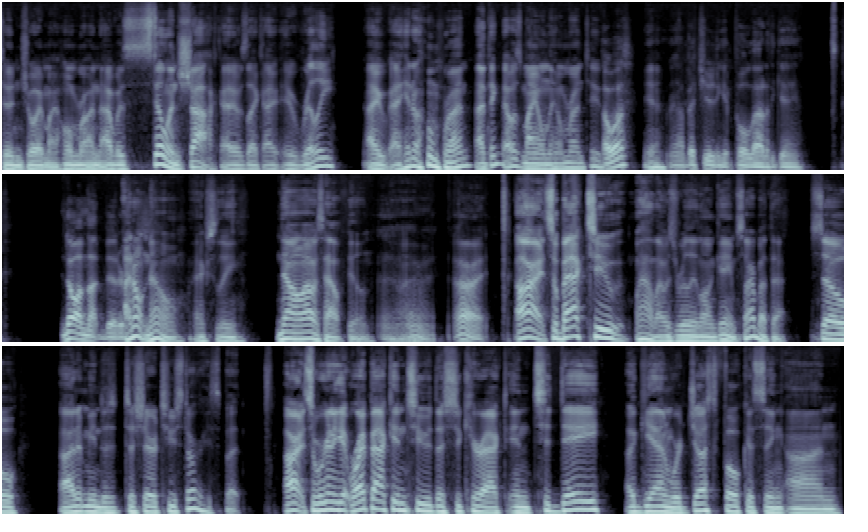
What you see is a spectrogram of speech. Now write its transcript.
to enjoy my home run. I was still in shock. I was like, I it really I, I hit a home run. I think that was my only home run too. I was? Yeah. I bet you didn't get pulled out of the game. No, I'm not bitter. I don't know actually. No, I was outfield. Uh, all right. All right. All right, so back to wow, that was a really long game. Sorry about that. So I didn't mean to, to share two stories, but all right, so we're gonna get right back into the Secure Act, and today again we're just focusing on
